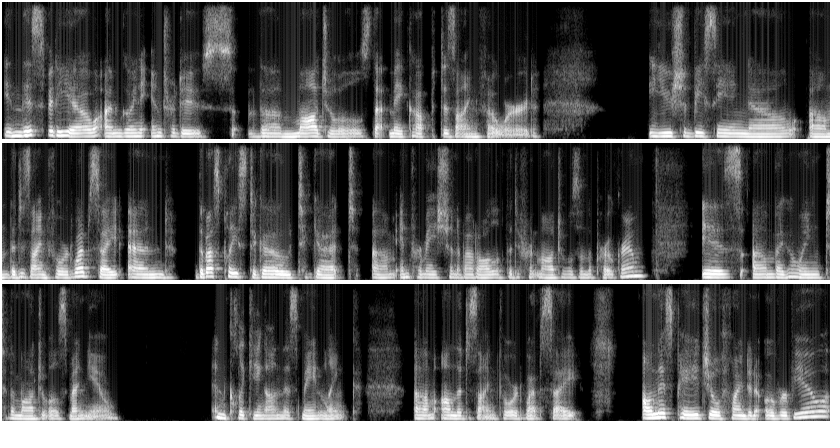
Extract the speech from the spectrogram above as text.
In this video, I'm going to introduce the modules that make up Design Forward. You should be seeing now um, the Design Forward website, and the best place to go to get um, information about all of the different modules in the program is um, by going to the modules menu and clicking on this main link um, on the Design Forward website. On this page, you'll find an overview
